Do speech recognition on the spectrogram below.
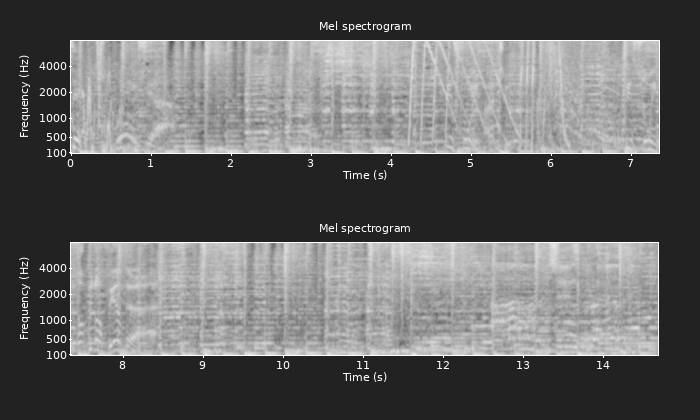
Sequência. Pessoa em rádio. Pessoa em top 90. Mega 3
